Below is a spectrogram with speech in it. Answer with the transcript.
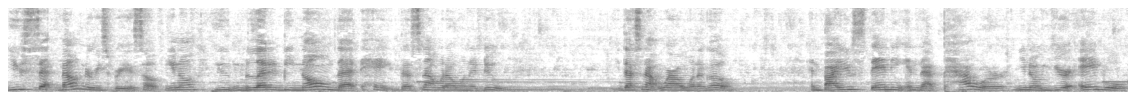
You set boundaries for yourself you know? You let it be known that hey that's not what i want to do. That's not where i want to go. And by you standing in that power you know you're able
